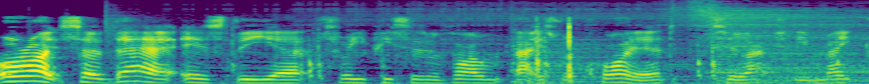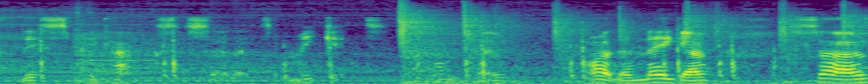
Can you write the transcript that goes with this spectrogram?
Alright, so there is the uh, three pieces of iron that is required to actually make this pickaxe. So let's make it. Alright then, there you go. So,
